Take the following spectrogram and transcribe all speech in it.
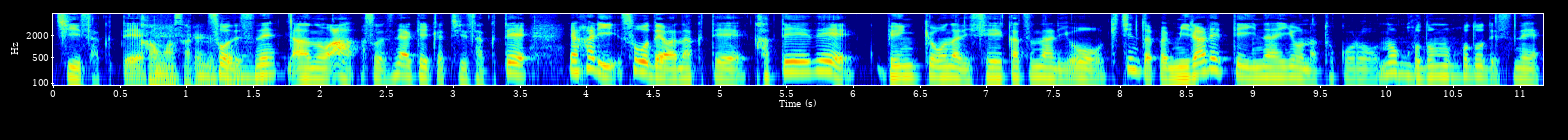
小さくて、緩和されると。そうですね。あの、あ、そうですね。悪影響が小さくて、やはりそうではなくて、家庭で勉強なり生活なりをきちんとやっぱり見られていないようなところの子供ほどですね、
